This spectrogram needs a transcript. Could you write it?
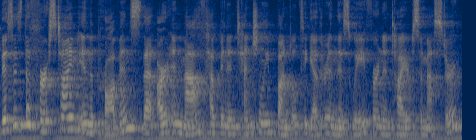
This is the first time in the province that art and math have been intentionally bundled together in this way for an entire semester.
